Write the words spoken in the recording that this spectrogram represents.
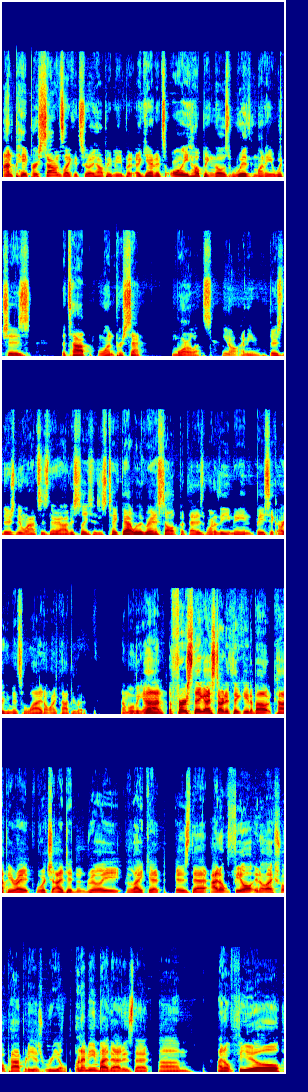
on paper sounds like it's really helping me, but again, it's only helping those with money, which is the top one percent, more or less. You know, I mean, there's there's nuances there, obviously, so just take that with a grain of salt. But that is one of the main basic arguments why I don't like copyright. Now, moving on, the first thing I started thinking about copyright, which I didn't really like it, is that I don't feel intellectual property is real. What I mean by that is that um, I don't feel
